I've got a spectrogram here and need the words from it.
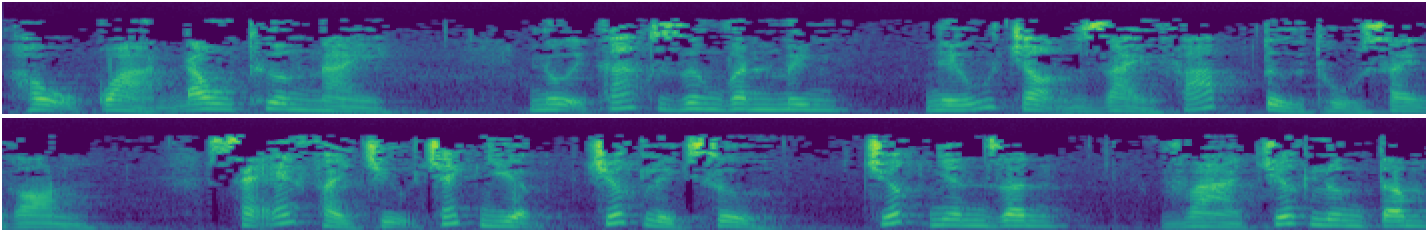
Hậu quả đau thương này, nội các Dương Văn Minh nếu chọn giải pháp tử thủ Sài Gòn sẽ phải chịu trách nhiệm trước lịch sử, trước nhân dân và trước lương tâm.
